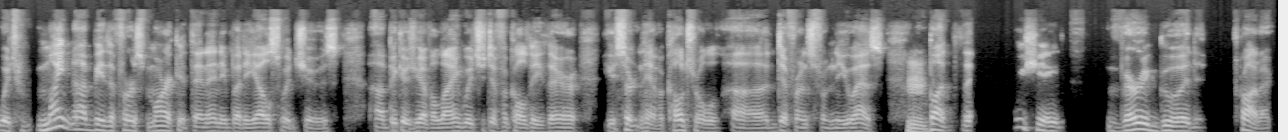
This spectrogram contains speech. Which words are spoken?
which might not be the first market that anybody else would choose uh, because you have a language difficulty there. You certainly have a cultural uh, difference from the US, mm. but they appreciate very good product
